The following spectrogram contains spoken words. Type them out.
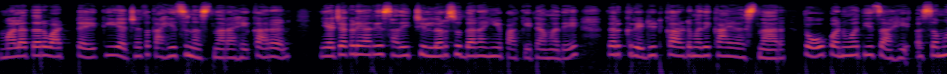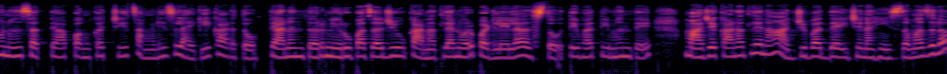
मला तर वाटतंय की याच्यात काहीच नसणार आहे. कारण याच्याकडे अरे साधी चिल्लरसुद्धा नाही आहे पाकिटामध्ये. तर क्रेडिट कार्डमध्ये काय असणार? तो पनवतीच आहे. असं म्हणून सत्या पंकजची चांगलीच लायकी काढतो. त्यानंतर निरूपाचा जीव कानातल्यांवर पडलेला असतो. तेव्हा ती म्हणते माझे कानातले ना अजिबात द्यायचे नाही समजलं?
